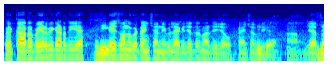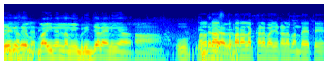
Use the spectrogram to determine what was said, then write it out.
ਫਿਰ ਕਾਰ ਰਿਪੇਅਰ ਵੀ ਕੱਢਦੀ ਹੈ। ਇਹ ਤੁਹਾਨੂੰ ਕੋਈ ਟੈਨਸ਼ਨ ਨਹੀਂ ਵੀ ਲੈ ਕੇ ਜਿੱਧਰ ਮਰਜ਼ੀ ਜਾਓ ਟੈਨਸ਼ਨ ਫ੍ਰੀ ਹੈ। ਹਾਂ ਜੇ ਕਿਸੇ ਬਾਈ ਨੇ ਨਵੀਂ ਬਰੀਜਾ ਲੈਣੀ ਆ ਹਾਂ। ਉਹ ਇੱਧਰ 10 ਜਾਵੇ ਤੋਂ 12 ਲੱਖ ਵਾਲੇ ਬਜਟ ਵਾਲਾ ਬੰਦਾ ਇਹ ਤੇ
